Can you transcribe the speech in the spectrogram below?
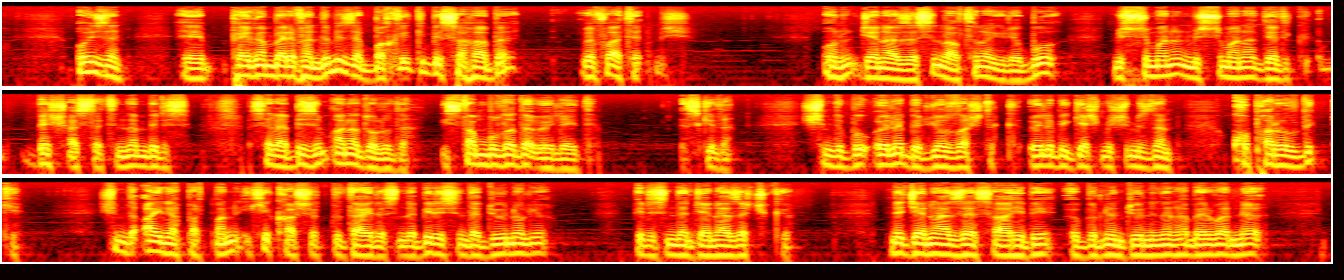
O yüzden e, Peygamber Efendimiz de bakıyor ki bir sahabe vefat etmiş. Onun cenazesinin altına giriyor. Bu Müslümanın Müslümana dedik beş hasletinden birisi. Mesela bizim Anadolu'da, İstanbul'da da öyleydi eskiden. Şimdi bu öyle bir yozlaştık, öyle bir geçmişimizden koparıldık ki. Şimdi aynı apartmanın iki karşılıklı dairesinde birisinde düğün oluyor, birisinden cenaze çıkıyor. Ne cenaze sahibi öbürünün düğününden haber var ne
